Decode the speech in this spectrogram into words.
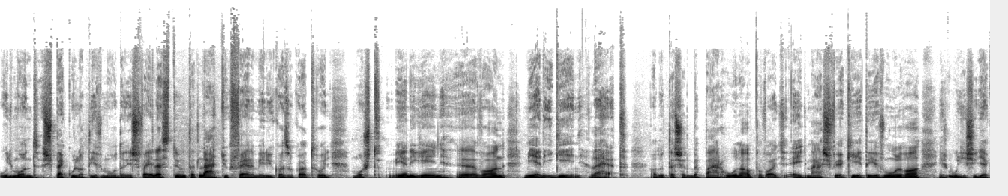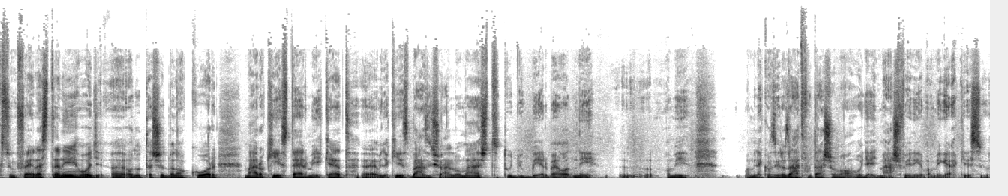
úgymond spekulatív módon is fejlesztünk, tehát látjuk, felmérjük azokat, hogy most milyen igény van, milyen igény lehet adott esetben pár hónap, vagy egy, másfél, két év múlva, és úgy is igyekszünk fejleszteni, hogy adott esetben akkor már a kész terméket, vagy a kész bázisállomást tudjuk bérbe ami, aminek azért az átfutása van, hogy egy másfél év, amíg elkészül.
